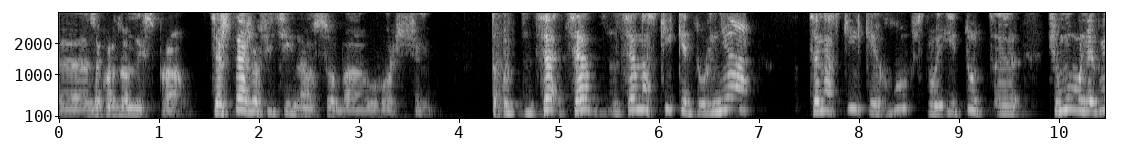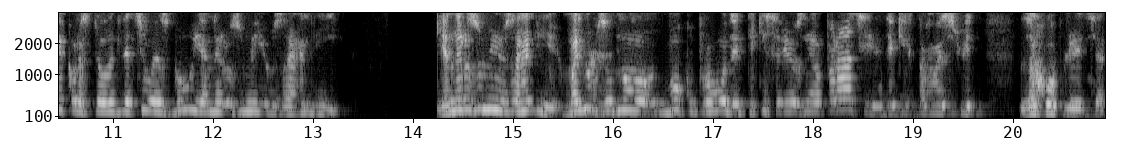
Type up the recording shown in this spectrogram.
е, закордонних справ. Це ж теж офіційна особа Угорщини. Тобто це, це, це наскільки дурня, це наскільки глупство, і тут е, чому вони використали для цього СБУ, я не розумію взагалі. Я не розумію взагалі. Малюк з одного боку проводить такі серйозні операції, від яких там весь світ захоплюється,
